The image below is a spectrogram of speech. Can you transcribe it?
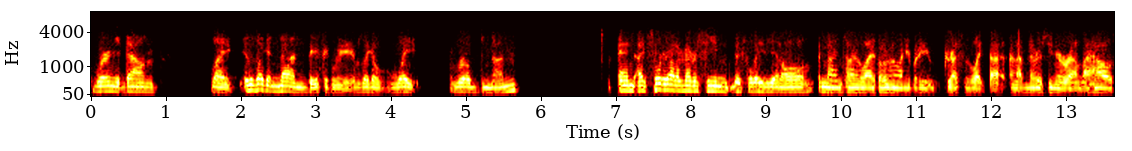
wearing it down like, it was like a nun basically. It was like a white robed nun. And I swear to God, I've never seen this lady at all in my entire life. I don't know anybody who dresses like that, and I've never seen her around my house.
